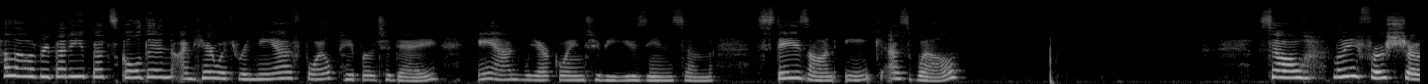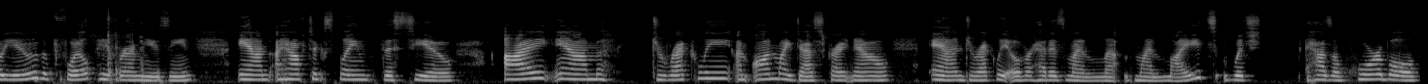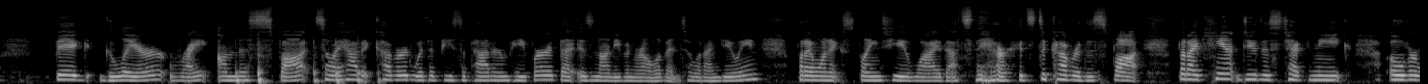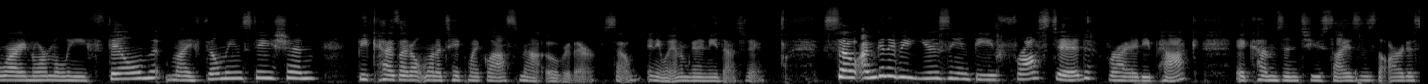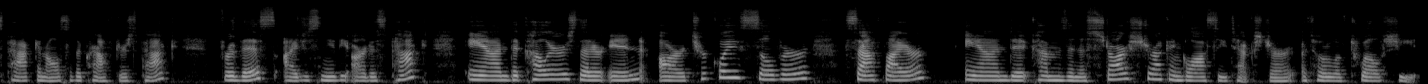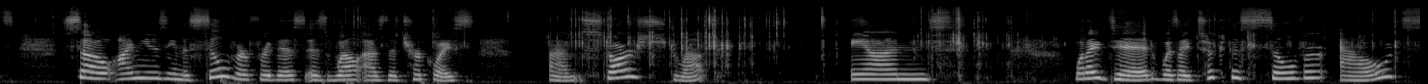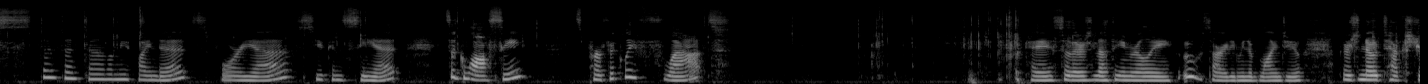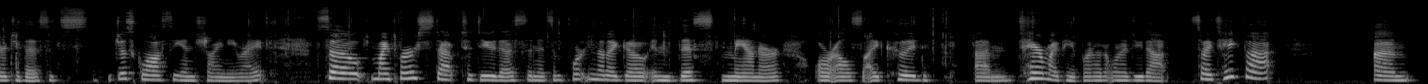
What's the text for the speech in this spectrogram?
Hello everybody, Bets Golden. I'm here with Rinea foil paper today and we are going to be using some StazOn ink as well. So let me first show you the foil paper I'm using and I have to explain this to you. I am directly, I'm on my desk right now and directly overhead is my, my light which has a horrible big glare right on this spot. So I have it covered with a piece of pattern paper that is not even relevant to what I'm doing. But I want to explain to you why that's there. It's to cover this spot. But I can't do this technique over where I normally film my filming station because I don't want to take my glass mat over there. So anyway, and I'm going to need that today. So I'm going to be using the Frosted Variety Pack. It comes in two sizes, the Artist Pack and also the Crafters Pack. For this, I just need the artist pack. And the colors that are in are turquoise, silver, sapphire, and it comes in a starstruck and glossy texture, a total of 12 sheets. So I'm using the silver for this as well as the turquoise um, starstruck. And what I did was I took the silver out Dun, dun, dun. Let me find it for you so you can see it. It's a glossy. It's perfectly flat. Okay, so there's nothing really, ooh, sorry, didn't mean to blind you. There's no texture to this. It's just glossy and shiny, right? So my first step to do this, and it's important that I go in this manner or else I could um, tear my paper and I don't want to do that. So I take that um,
